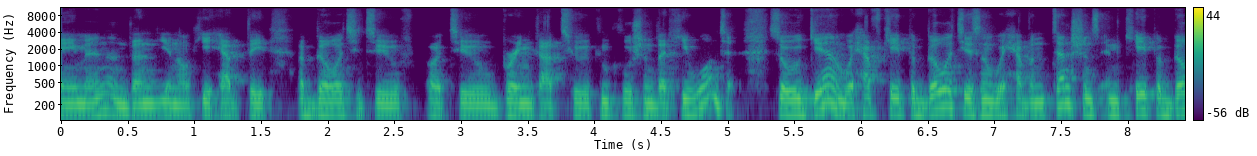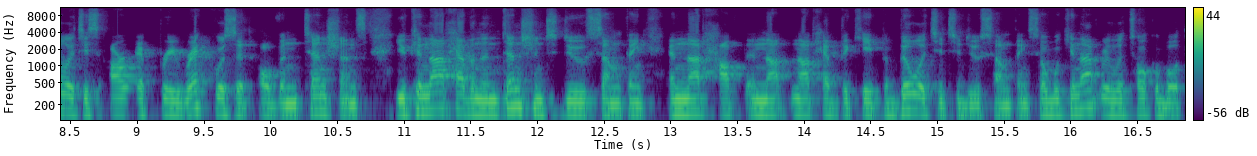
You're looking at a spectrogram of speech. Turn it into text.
came in and then you know he had the ability to uh, to bring that to a conclusion that he wanted. So again we have capabilities and we have intentions and capabilities are a prerequisite of intentions. You cannot have an intention to do something and not have and not not have the capability to do something. So we cannot really talk about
